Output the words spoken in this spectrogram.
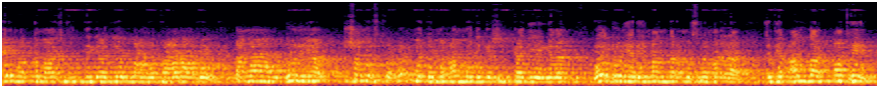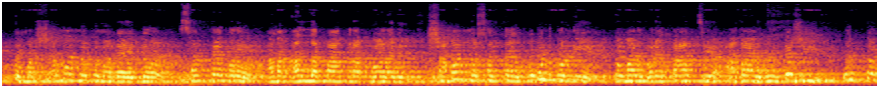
এর মাধ্যমে আয়সা সিদ্দিক তাআলা আনহু তামাম দুনিয়ার সমস্ত উম্মত মুহাম্মদীকে শিক্ষা দিয়ে গেলেন। ও দুনিয়ার ইমানদার মুসলমানেরা, যদি আল্লাহর পথে তোমার সামান্যতম ব্যয় করো সৎকার করো, আমার আল্লাহ পাক রব্বুল আলামিন সামান্য সৎকার কবুল করে নিয়ে তোমার ঘরে চেয়ে হাজার গুণ বেশি উত্তম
